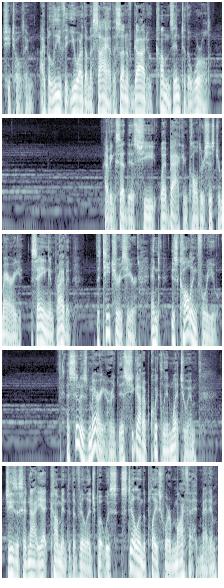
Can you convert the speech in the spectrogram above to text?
she told him. I believe that you are the Messiah, the Son of God, who comes into the world. Having said this, she went back and called her sister Mary, saying in private, The teacher is here and is calling for you. As soon as Mary heard this, she got up quickly and went to him. Jesus had not yet come into the village, but was still in the place where Martha had met him.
